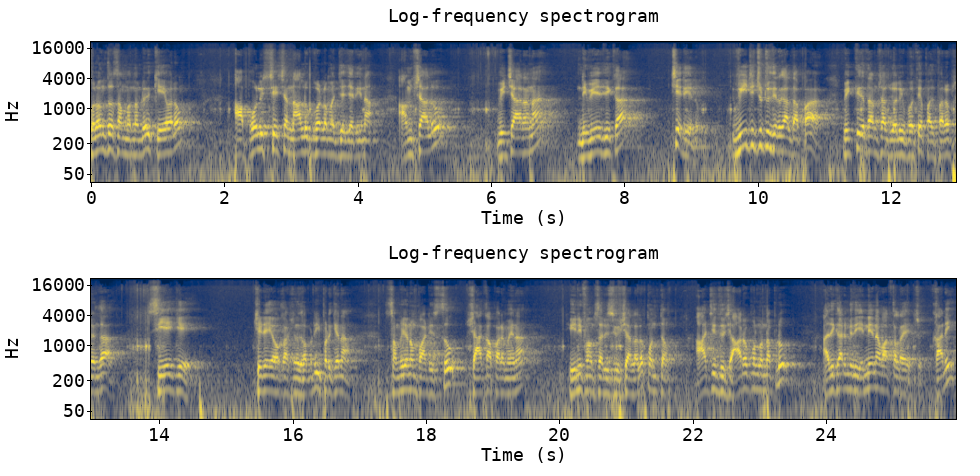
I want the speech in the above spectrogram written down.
కులంతో సంబంధం లేదు. కేవలం ఆ పోలీస్ స్టేషన్ నాలుగు గోడల మధ్య జరిగిన అంశాలు విచారణ నివేదిక చర్యలు. వీటి చుట్టూ తిరగాలి తప్ప వ్యక్తిగత అంశాలు జోలిగిపోతే పది పరోక్షంగా సిఐకే చెడే అవకాశం ఉంది కాబట్టి ఇప్పటికైనా సంయమనం పాటిస్తూ శాఖాపరమైన యూనిఫామ్ సర్వీస్ విషయాలలో కొంత ఆచితూచి ఆరోపణలు ఉన్నప్పుడు అధికారం మీద ఎన్నైనా వార్తలు రాయొచ్చు. కానీ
